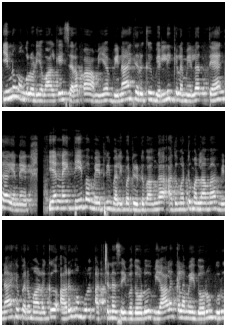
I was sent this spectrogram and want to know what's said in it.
இன்னும் உங்களுடைய வாழ்க்கை சிறப்பாக அமைய விநாயகருக்கு வெள்ளிக்கிழமையில் தேங்காய் எண்ணெய் எண்ணெய் தீபமேற்றி வழிபட்டுக்கிட்டு வாங்க அது மட்டும் இல்லாமல் விநாயக பெருமானுக்கு அருகம்புல் அர்ச்சனை செய்வதோடு வியாழக்கிழமை தோறும் குரு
